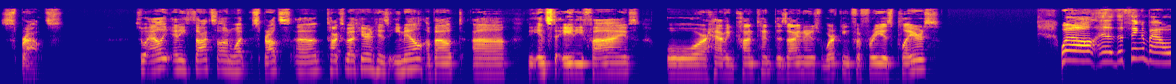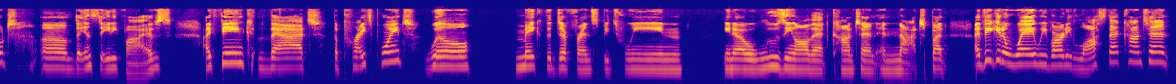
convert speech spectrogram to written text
Sprouts. So, Ali, any thoughts on what Sprouts uh, talks about here in his email about uh, the Insta 85s or having content designers working for free as players? Well, uh, the thing about um, the Insta 85s, I think that the price point will make the difference between you know losing all that content and not but i think in a way we've already lost that content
